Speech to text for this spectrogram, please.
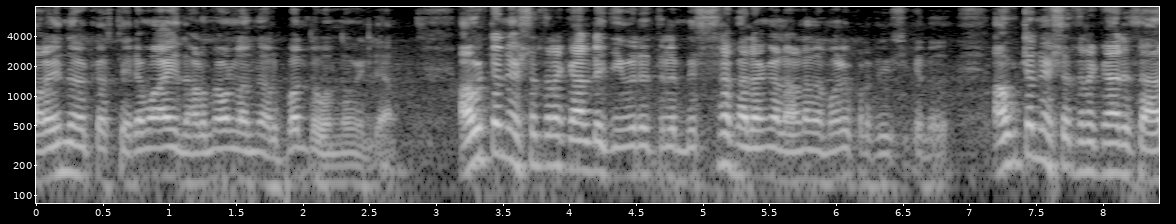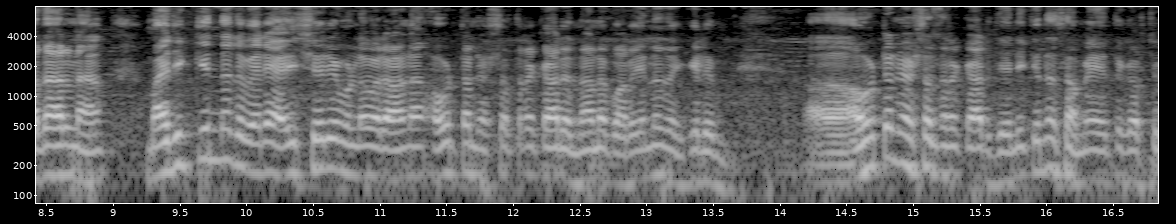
പറയുന്നതൊക്കെ സ്ഥിരമായി നടന്നോളണം നിർബന്ധമൊന്നുമില്ല. ഔട്ട നക്ഷത്രക്കാരുടെ ജീവിതത്തിൽ മിശ്രഫലങ്ങളാണ് നമ്മൾ പ്രതീക്ഷിക്കുന്നത്. ഔട്ട നക്ഷത്രക്കാർ സാധാരണ മരിക്കുന്നത് വരെ ഐശ്വര്യമുള്ളവരാണ് ഔട്ട നക്ഷത്രക്കാരെന്നാണ് പറയുന്നതെങ്കിലും ഔട്ട നക്ഷത്രക്കാർ ജനിക്കുന്ന സമയത്ത് കുറച്ച്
